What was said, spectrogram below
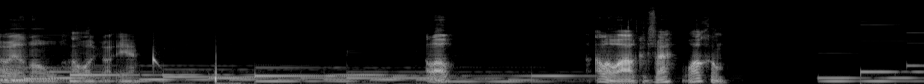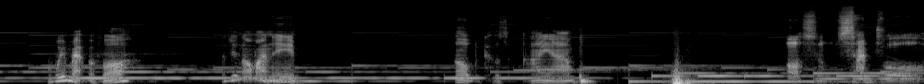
I don't know how I got here. Hello. Hello, Agatha. Welcome. Have we met before? How do you know my name? Oh, because I am. Awesome Sandro.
